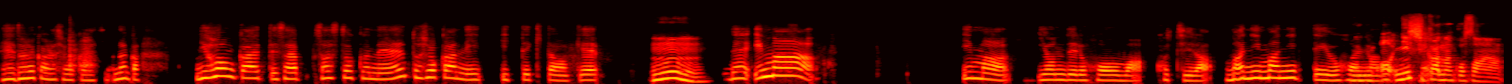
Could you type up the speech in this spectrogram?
え、どれから紹介しよう？なんか、日本帰ってさ、早速ね、図書館に行ってきたわけ。うん。で、今、今読んでる本はこちら、マニマニっていう本なんあ、西加奈子さん。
